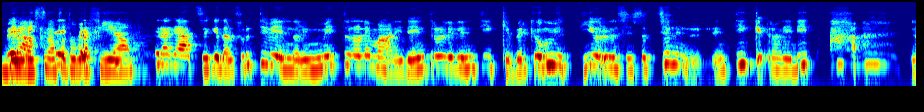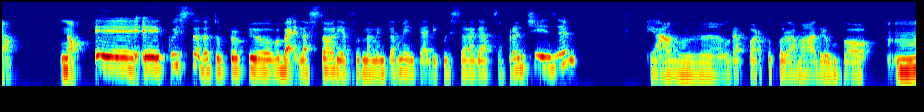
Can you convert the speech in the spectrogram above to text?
Però Bellissima se- fotografia. le ragazze che dal fruttivendolo mettono le mani dentro le lenticchie perché, oh mio Dio, la sensazione delle lenticchie tra le dita. Ah, no, no. E, e questo ha dato proprio, vabbè, la storia fondamentalmente è di questa ragazza francese che ha un, un rapporto con la madre un po'... mm,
